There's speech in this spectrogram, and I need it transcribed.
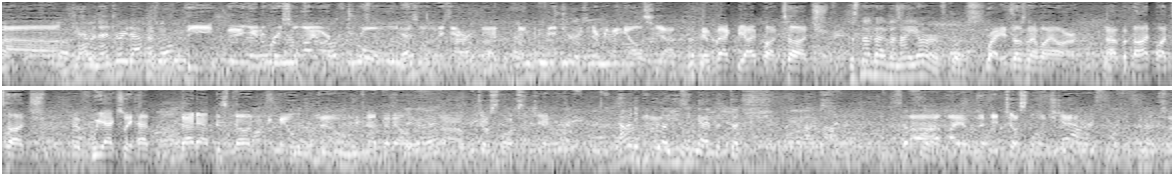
Do you have an Android app as well? The the universal IR control is Yeah. only here, but, but the features, and everything else, yeah. In fact, the iPod Touch, Does not have an IR, of course. right? It doesn't have IR, uh, but the iPod Touch, we actually had that app is done available now. We've had that out. Uh, we just launched in January. How many people are using the iPod Touch? Uh, I have no, it just launched January 4th, so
